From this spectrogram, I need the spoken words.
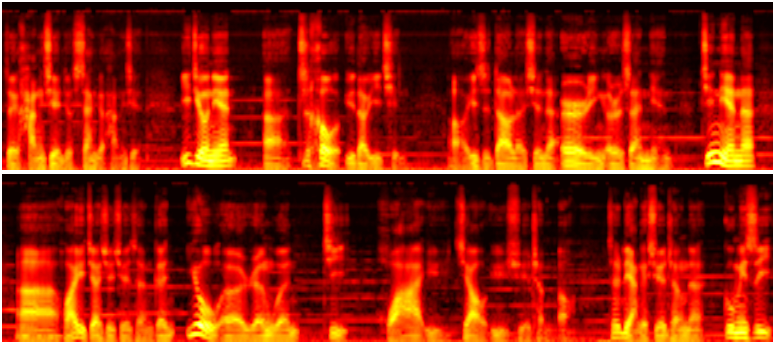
这个航线，就三个航线。一九年啊之后遇到疫情啊，一直到了现在二零二三年，今年呢啊，华语教学学程跟幼儿人文暨华语教育学程啊，这两个学程呢，顾名思义，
